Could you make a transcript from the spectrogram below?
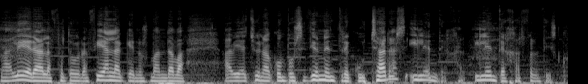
¿Vale? Era la fotografía en la que nos mandaba. Había hecho una composición entre cucharas y lentejas, y lentejas Francisco.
